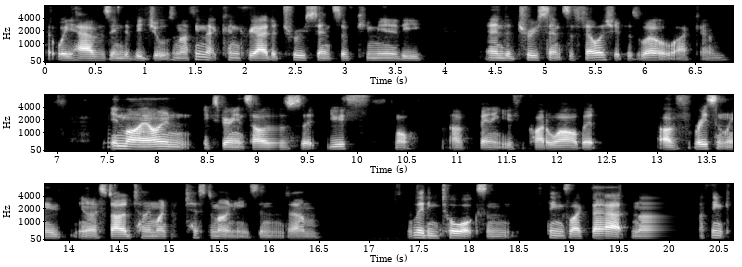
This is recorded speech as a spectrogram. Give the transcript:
that we have as individuals. And I think that can create a true sense of community and a true sense of fellowship as well. Like um, in my own experience, I was at youth. Well, I've been at youth for quite a while, but I've recently, you know, started telling my testimonies and um, leading talks and things like that. And I, I think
